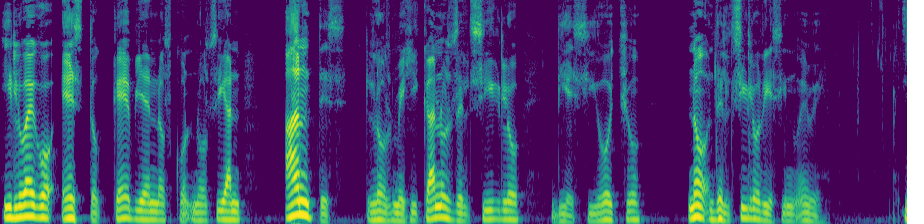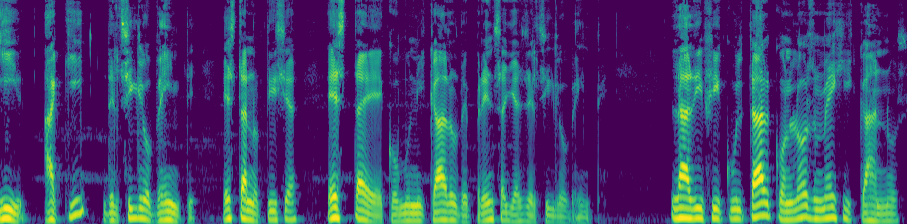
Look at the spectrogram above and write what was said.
Y luego esto, que bien nos conocían antes los mexicanos del siglo XVIII, no, del siglo XIX, y aquí del siglo XX. Esta noticia, este comunicado de prensa ya es del siglo XX. La dificultad con los mexicanos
